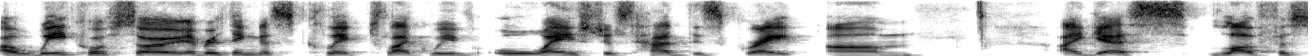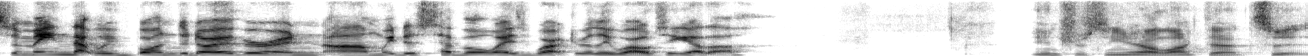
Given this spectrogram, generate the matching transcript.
a week or so, everything just clicked. Like we've always just had this great, um, I guess, love for swimming that we've bonded over. And um, we just have always worked really well together. Interesting. Yeah, I like that. So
